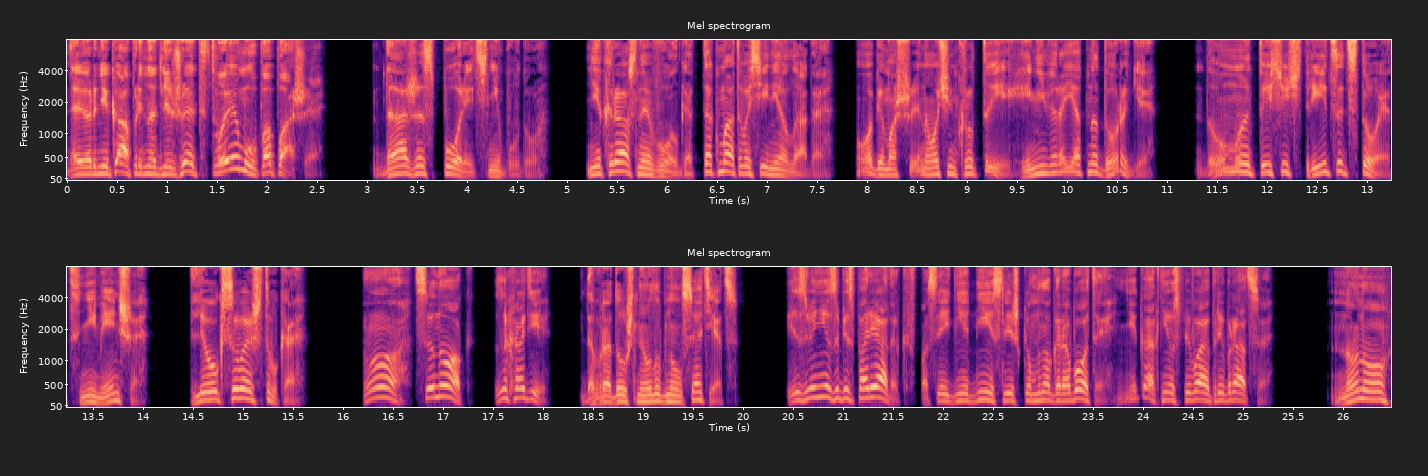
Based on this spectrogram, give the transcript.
наверняка принадлежит твоему папаше». Даже спорить не буду. Не красная «Волга», так матово-синяя «Лада». Обе машины очень крутые и невероятно дороги. Думаю, тысяч тридцать стоят, не меньше. Люксовая штука. «О, сынок, заходи», — добродушно улыбнулся отец. «Извини за беспорядок, в последние дни слишком много работы, никак не успеваю прибраться». «Ну-ну.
